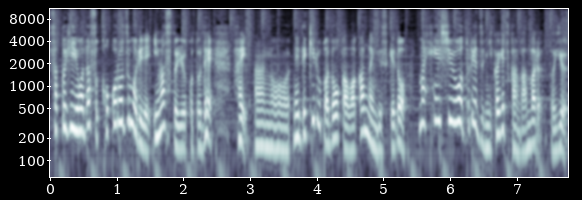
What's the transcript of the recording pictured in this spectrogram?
作品を出す心づもりでいますということで、はい、あの、ね、できるかどうかわかんないんですけど、まあ、編集をとりあえず2ヶ月間頑張るという、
